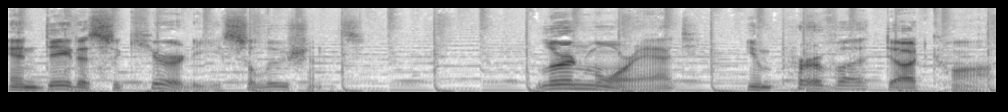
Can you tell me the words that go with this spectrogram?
and data security solutions. Learn more at imperva.com.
